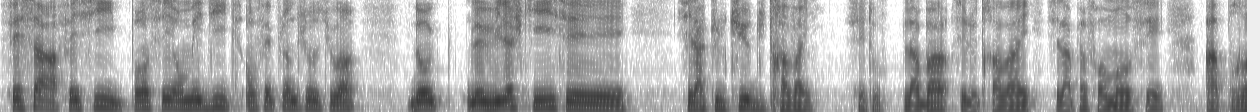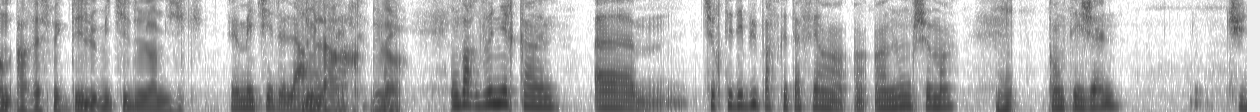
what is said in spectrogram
fais ça, fais ci, pensez, on médite, on fait plein de choses, tu vois. Donc, le village qui, c'est c'est la culture du travail, c'est tout. Là-bas, c'est le travail, c'est la performance, c'est apprendre à respecter le métier de la musique. Le métier de l'art. De l'art, de Ouais. l'art. On va revenir quand même euh, sur tes débuts parce que tu as fait un, un- un long chemin Mhm. quand tu es jeune. Tu,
